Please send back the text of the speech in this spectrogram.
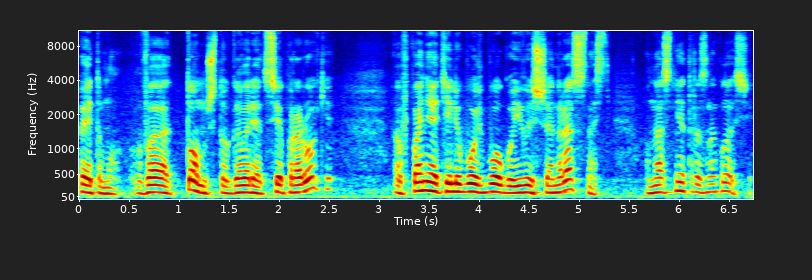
Поэтому в том, что говорят все пророки, в понятии любовь к Богу и высшая нравственность, у нас нет разногласий.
